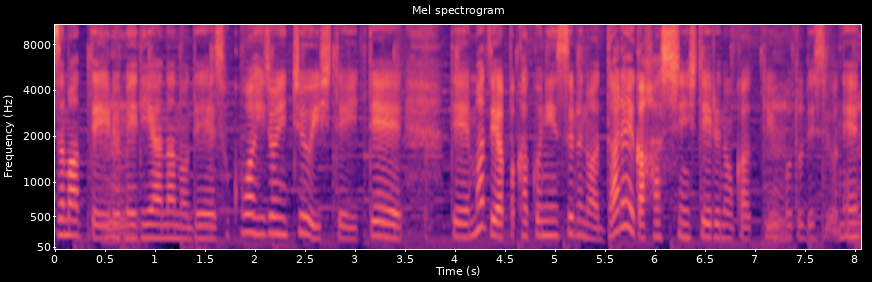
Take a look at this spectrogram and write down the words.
集まっているメディアなので、うん、そこは非常に注意していてでまずやっぱ確認するのは誰が発信しているのかっていうことですよね。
